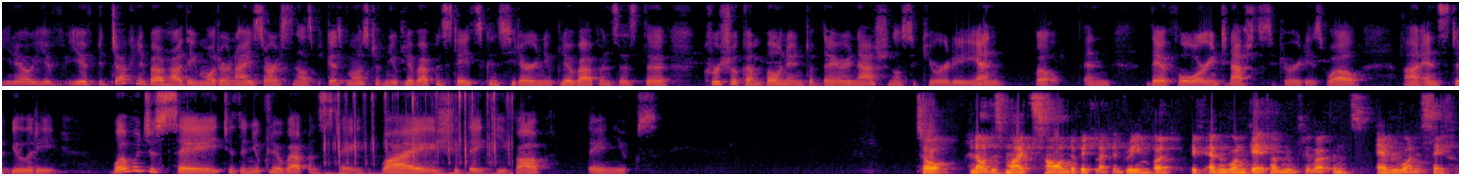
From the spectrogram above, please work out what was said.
You know, you've you've been talking about how they modernize arsenals because most of nuclear weapon states consider nuclear weapons as the crucial component of their national security and well, and therefore international security as well uh, and stability. What would you say to the nuclear weapon state? Why should they give up their nukes? So I know this might sound a bit like a dream, but if everyone gave up nuclear weapons, everyone is safer,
